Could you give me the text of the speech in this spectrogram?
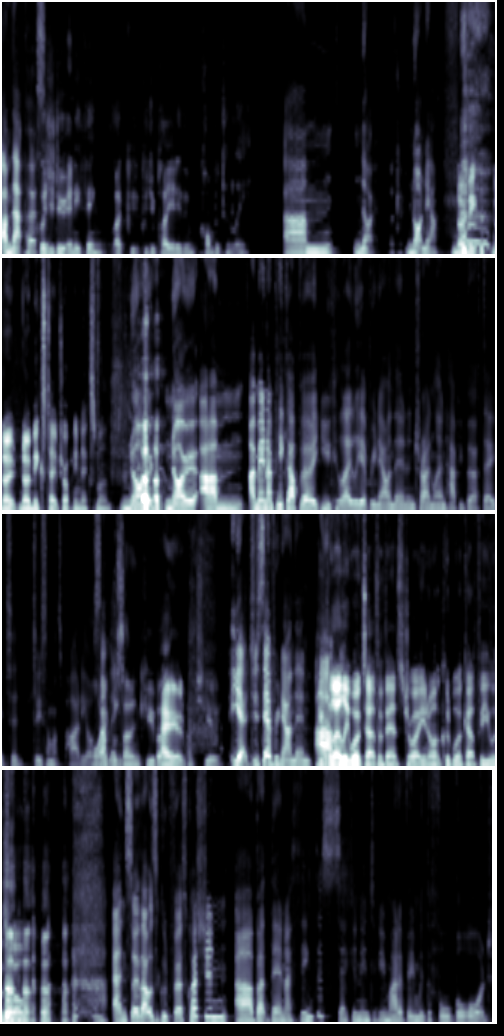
I'm that person. Could you do anything? Like, could, could you play anything competently? Um, no, Okay. not now. No, mi- no, no mixtape dropping next month. No, no. Um, I mean, I pick up a ukulele every now and then and try and learn "Happy Birthday" to do someone's party or Or something. April Sun in Cuba? Hey, it- Up to you. Yeah, just every now and then. Um, Ukulele worked out for Vance Joy. You know, it could work out for you as well. and so that was a good first question. Uh, but then I think the second interview might have been with the full board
